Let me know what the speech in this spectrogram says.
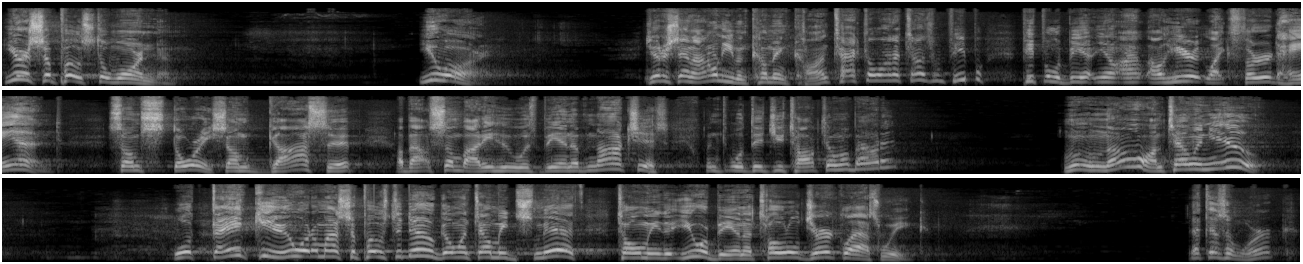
You're supposed to warn them. You are. Do you understand? I don't even come in contact a lot of times with people. People will be, you know, I'll hear it like third hand some story, some gossip about somebody who was being obnoxious. Well, did you talk to them about it? Well, no, I'm telling you. Well, thank you. What am I supposed to do? Go and tell me Smith told me that you were being a total jerk last week. That doesn't work.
